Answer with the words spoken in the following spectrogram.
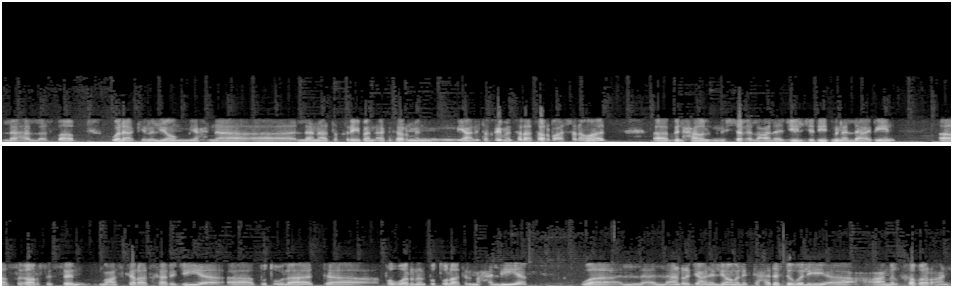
لها الأسباب. ولكن اليوم إحنا آه لنا تقريبا أكثر من يعني تقريبا ثلاث أربع سنوات آه بنحاول نشتغل على جيل جديد من اللاعبين آه، صغار في السن معسكرات خارجية آه، بطولات آه، طورنا البطولات المحلية. والآن رجعنا. اليوم الاتحاد الدولي عامل خبر عن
